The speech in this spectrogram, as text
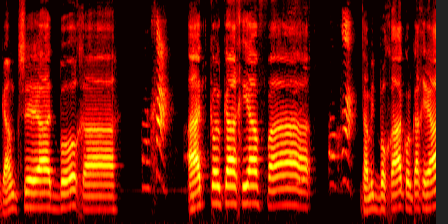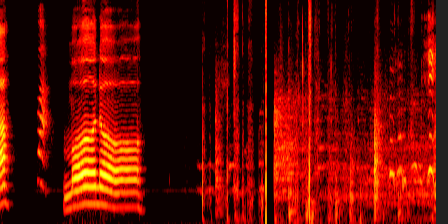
גם כשאת בוכה. פוחה, את כל כך יפה. פוחה, תמיד בוכה, כל כך יפה. פה. מונו. אה.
